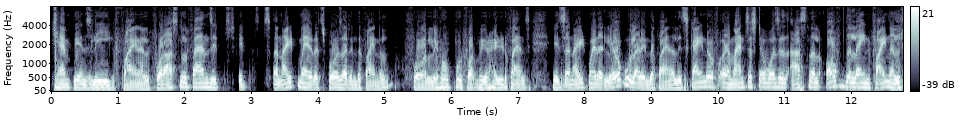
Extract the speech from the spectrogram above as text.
Champions League final. For Arsenal fans, it's it's a nightmare that Spurs are in the final. For Liverpool, for United fans, it's a nightmare that Liverpool are in the final. It's kind of a Manchester versus Arsenal off the line final,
